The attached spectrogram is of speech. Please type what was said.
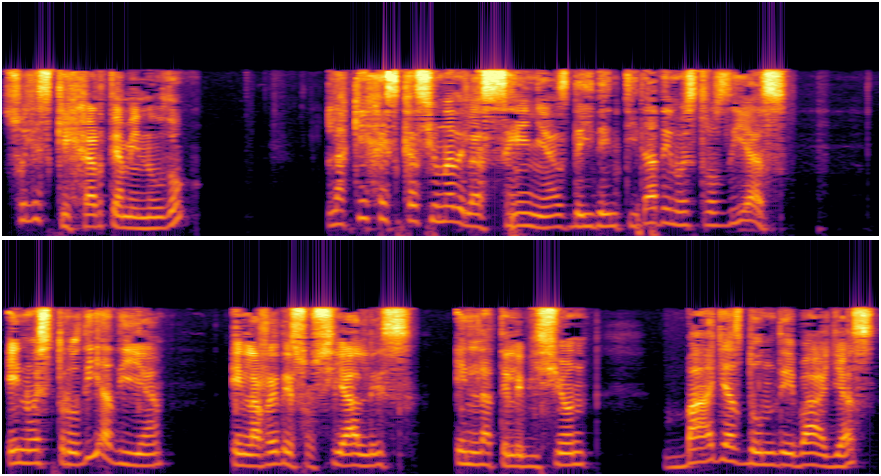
¿Sueles quejarte a menudo? La queja es casi una de las señas de identidad de nuestros días. En nuestro día a día, en las redes sociales, en la televisión, vayas donde vayas,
